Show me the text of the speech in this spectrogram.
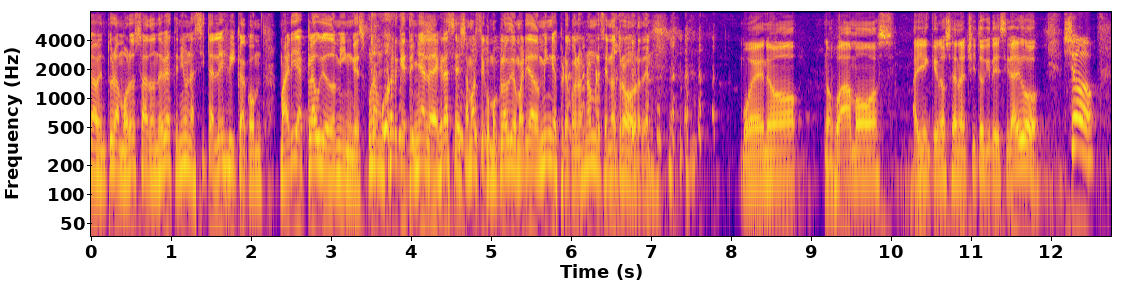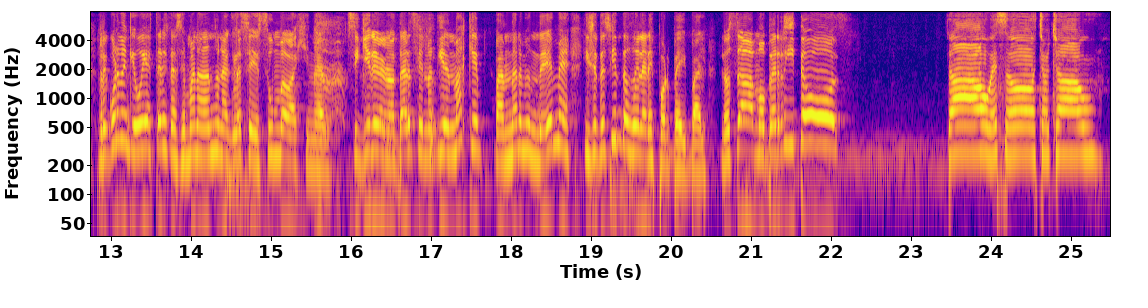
última aventura amorosa donde había tenido una cita lésbica con María Claudio Domínguez, una mujer que tenía la desgracia de llamarse como Claudio María Domínguez, pero con los nombres en otro orden. Bueno, nos vamos. ¿Alguien que no sea Nachito quiere decir algo? Yo, recuerden que voy a estar esta semana dando una clase de zumba vaginal. Si quieren anotarse, no tienen más que mandarme un DM y 700 dólares por PayPal. ¡Los amo, perritos! Chao, besos, chao, chao.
